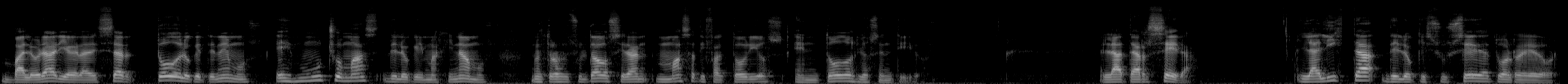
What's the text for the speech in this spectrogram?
valorar y agradecer todo lo que tenemos es mucho más de lo que imaginamos. Nuestros resultados serán más satisfactorios en todos los sentidos. La tercera, la lista de lo que sucede a tu alrededor.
